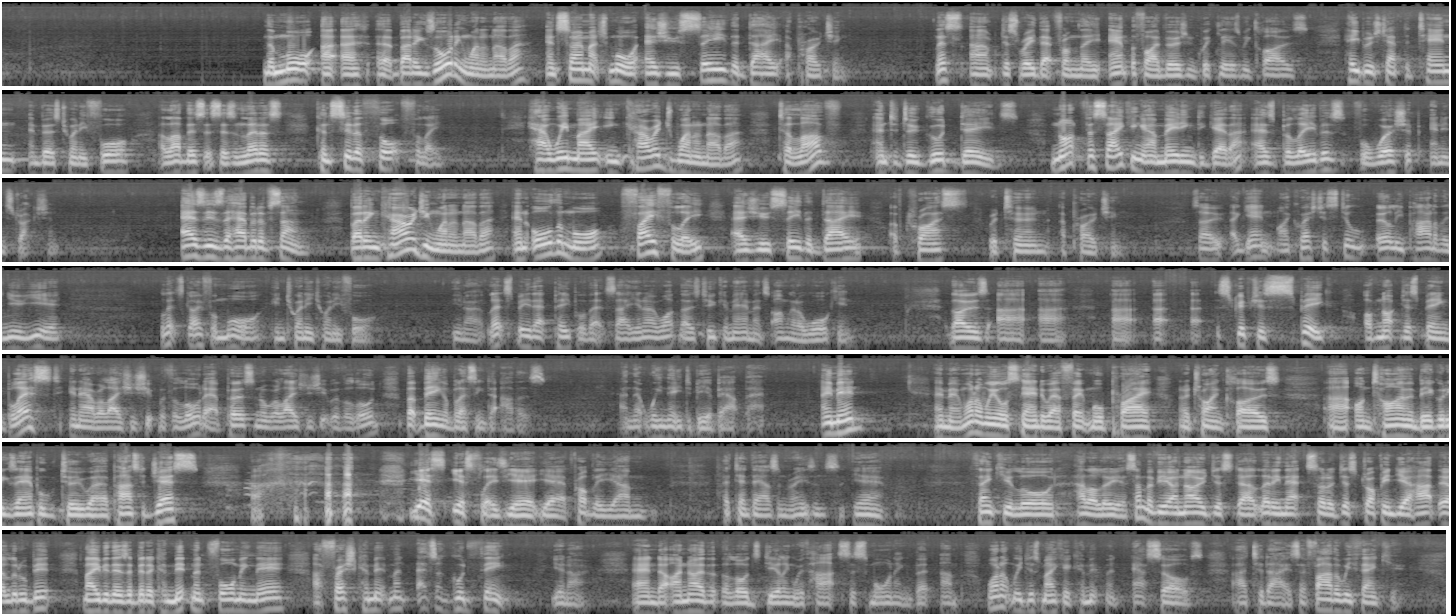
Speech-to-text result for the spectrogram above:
the more, uh, uh, uh, but exhorting one another, and so much more as you see the day approaching. Let's um, just read that from the Amplified Version quickly as we close. Hebrews chapter 10 and verse 24. I love this. It says, And let us consider thoughtfully how we may encourage one another to love and to do good deeds, not forsaking our meeting together as believers for worship and instruction, as is the habit of some but encouraging one another, and all the more faithfully as you see the day of Christ's return approaching. So, again, my question is still early part of the new year. Let's go for more in 2024. You know, let's be that people that say, you know what, those two commandments I'm going to walk in. Those are, uh, uh, uh, scriptures speak of not just being blessed in our relationship with the Lord, our personal relationship with the Lord, but being a blessing to others. And that we need to be about that. Amen? Amen. Why don't we all stand to our feet and we'll pray? I'm going to try and close uh, on time and be a good example to uh, Pastor Jess. Uh, yes, yes, please. Yeah, yeah. Probably um, 10,000 reasons. Yeah. Thank you, Lord. Hallelujah. Some of you, I know, just uh, letting that sort of just drop into your heart there a little bit. Maybe there's a bit of commitment forming there, a fresh commitment. That's a good thing, you know. And uh, I know that the Lord's dealing with hearts this morning, but um, why don't we just make a commitment ourselves uh, today? So, Father, we thank you.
